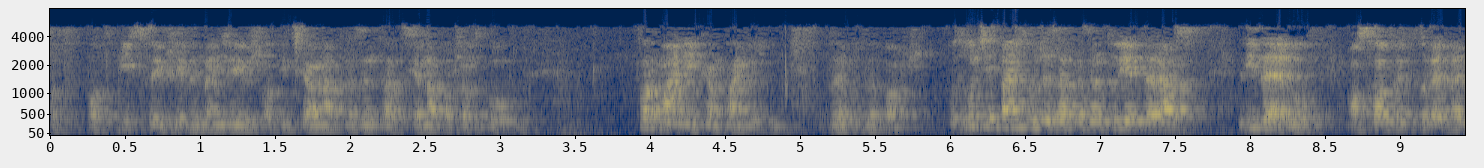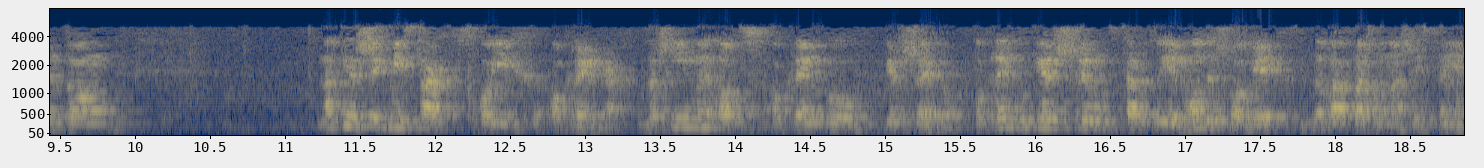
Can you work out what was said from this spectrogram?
pod, podpisy, kiedy będzie już oficjalna prezentacja na początku formalnie kampanii wy- wyborczej. Pozwólcie Państwo, że zaprezentuję teraz liderów, osoby, które będą na pierwszych miejscach w swoich okręgach. Zacznijmy od okręgu pierwszego. W okręgu pierwszym startuje młody człowiek, nowa twarz na naszej scenie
